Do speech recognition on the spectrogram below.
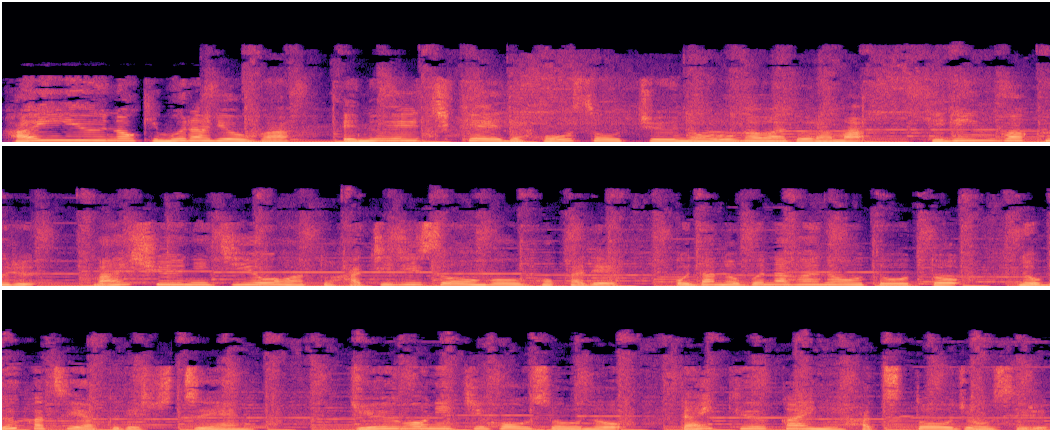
俳優の木村亮が NHK で放送中の大川ドラマ、キリンが来る、毎週日曜あと8時総合他で、織田信長の弟、信活躍で出演。15日放送の第9回に初登場する。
